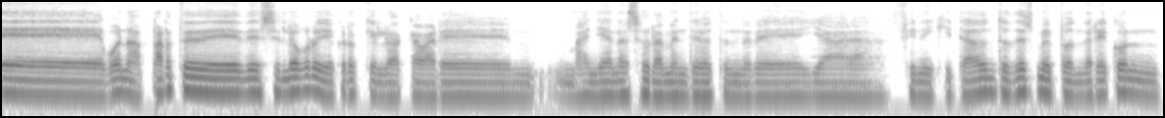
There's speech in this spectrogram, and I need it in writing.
eh, bueno, aparte de, ese logro, yo creo que lo acabaré mañana, seguramente lo tendré ya finiquitado. Entonces me pondré con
